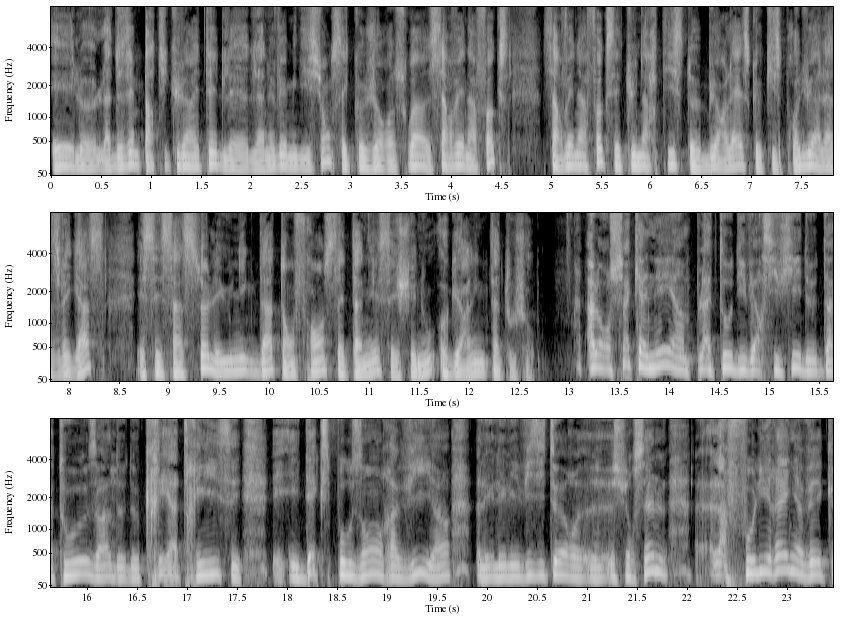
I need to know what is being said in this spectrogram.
Et la deuxième particularité de la neuvième édition, c'est que je reçois Servena Fox. Servena Fox est une artiste burlesque qui se produit à Las Vegas et c'est sa seule et unique date en France cette année, c'est chez nous au Girling Tattoo Show. Alors chaque année, un plateau diversifié de tatoueuses, hein, de, créatrices et, d'exposants ravis, hein, les, visiteurs euh, sur scène. La folie règne avec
